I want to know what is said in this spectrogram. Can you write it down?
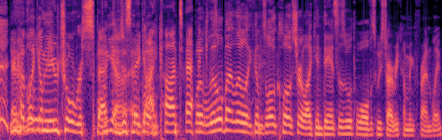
you have like a mutual respect. Yeah, you just make but- eye contact. But little by little, he comes a little closer, like in Dances with Wolves, we start becoming friendly.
